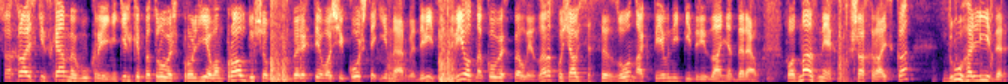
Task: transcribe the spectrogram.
Шахрайські схеми в Україні. Тільки Петрович прольє вам правду, щоб зберегти ваші кошти і нерви. Дивіться, дві однакових пили. Зараз почався сезон активний підрізання дерев. Одна з них шахрайська, друга лідер.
